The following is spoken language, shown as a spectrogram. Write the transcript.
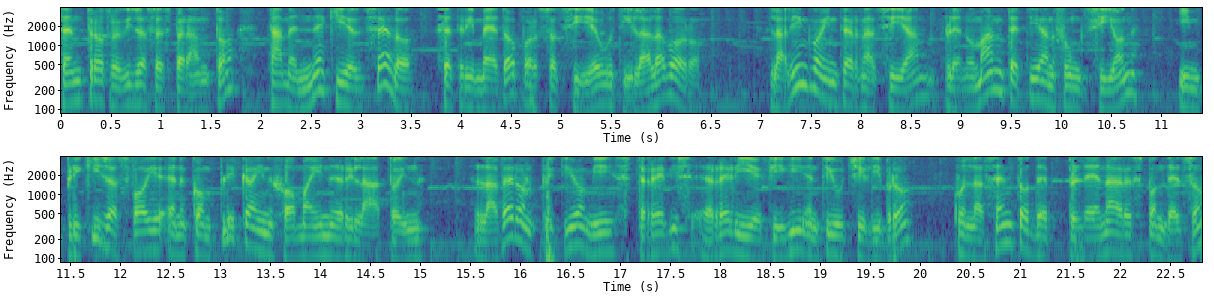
centro troviĝas Esperanto, tamen ne kiel celo, sed rimedo por socie utila laboro. La lingvo internacia, plenumante tian funkcion, implicijas foie en complica in homa in rilatoin, La veron pritio mi strebis reliefigi en tiu ci libro con la sento de plena respondeco,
